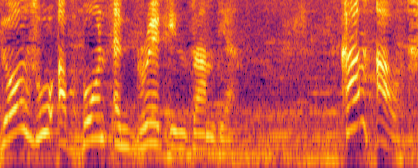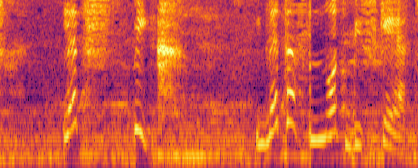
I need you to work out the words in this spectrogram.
Those who are born and bred in Zambia, come out. Let's speak. Let us not be scared.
